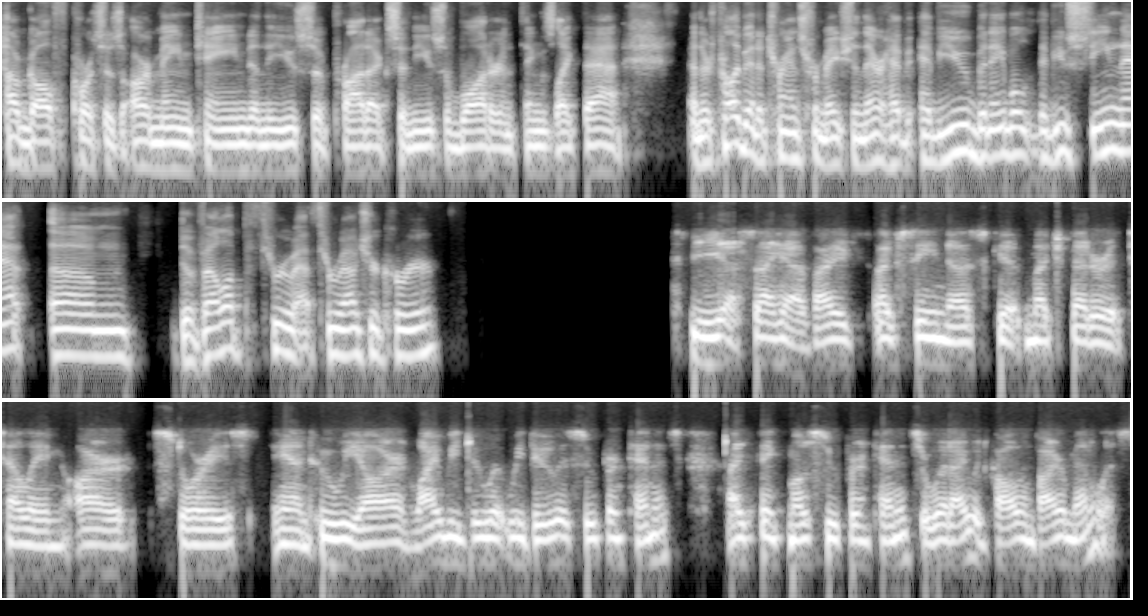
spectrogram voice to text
how golf courses are maintained and the use of products and the use of water and things like that. And there's probably been a transformation there. Have have you been able? Have you seen that um, develop throughout throughout your career? Yes, I have. I've I've seen us get much better at telling our stories and who we are and why we do what we do as superintendents. I think most superintendents are what I would call environmentalists.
